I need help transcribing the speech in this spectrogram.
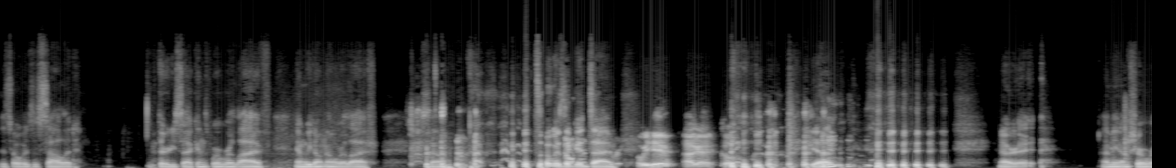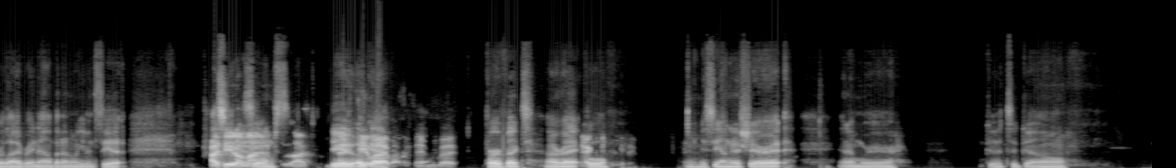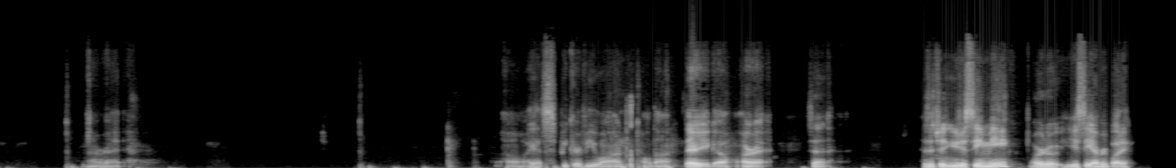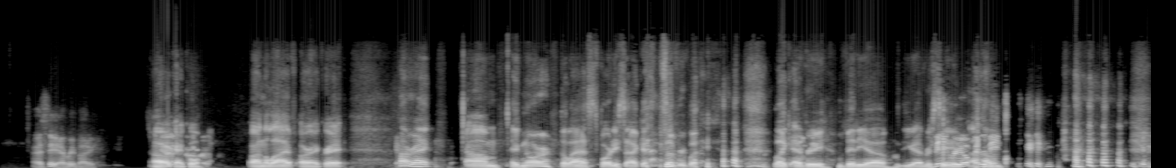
It's always a solid 30 seconds where we're live and we don't know we're live. So it's always a good time. Are we here? Okay, cool. yeah. All right. I mean, I'm sure we're live right now, but I don't even see it. I see it on So my I'm- live. Do you? I see Okay. live on the thing, but Perfect. All right. Cool. Let me see. I'm going to share it and we're good to go. All right. Oh, I got speaker view on. Hold on. There you go. All right. Is that is it ju- you just see me or do you see everybody? I see everybody. Oh, okay, cool. On the live? All right, great. Yeah. All right. Um, ignore the last 40 seconds, everybody. like every video you ever Be see. real, baby.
